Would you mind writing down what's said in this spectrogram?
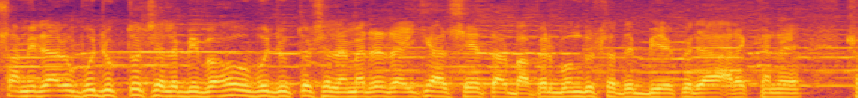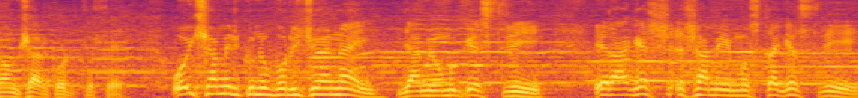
স্বামীরার উপযুক্ত ছেলে, বিবাহ উপযুক্ত ছেলেমেয়েরা রাইখে সে তার বাপের বন্ধুর সাথে বিয়ে করে আরেকখানে সংসার করতেছে। ওই স্বামীর কোনো পরিচয় নাই যে আমি অমুকের স্ত্রী। এর আগের স্বামী মোস্তাকের স্ত্রী।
